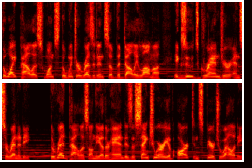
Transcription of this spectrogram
The White Palace, once the winter residence of the Dalai Lama, exudes grandeur and serenity. The Red Palace, on the other hand, is a sanctuary of art and spirituality,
